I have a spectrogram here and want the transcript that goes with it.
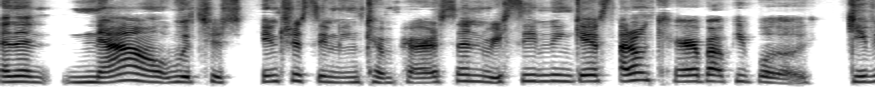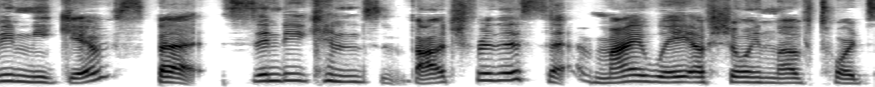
And then now, which is interesting in comparison, receiving gifts, I don't care about people giving me gifts, but Cindy can vouch for this that my way of showing love towards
